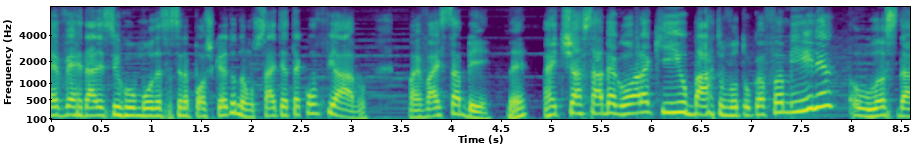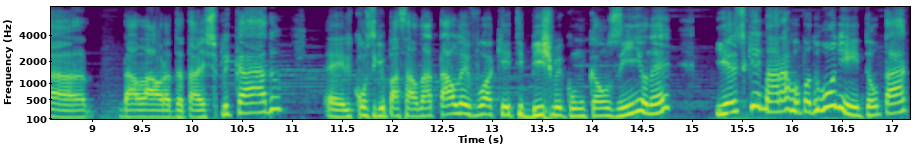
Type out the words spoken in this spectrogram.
é verdade esse rumor dessa cena pós-crédito, não. O site é até confiável, mas vai saber, né? A gente já sabe agora que o Barton voltou com a família, o lance da, da Laura tá explicado, é, ele conseguiu passar o Natal, levou a Kate Bishop com um cãozinho, né? E eles queimaram a roupa do Ronin. Então tá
